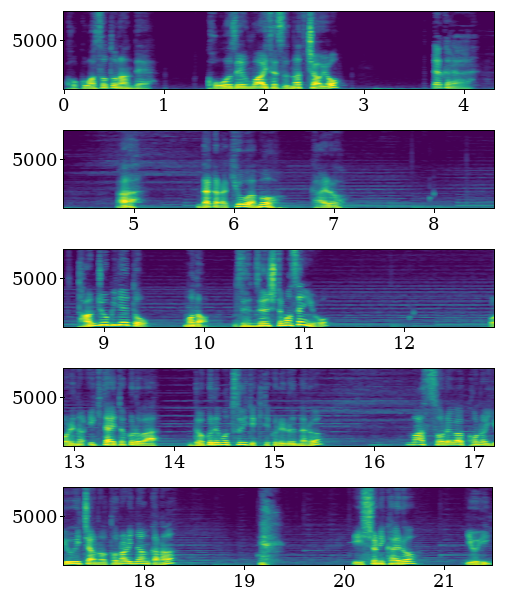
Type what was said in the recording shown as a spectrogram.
ここは外なんで、公然わいせつになっちゃうよ。だからああ、だから今日はもう帰ろう。誕生日デート、まだ全然してませんよ。俺の行きたいところはどこでもついてきてくれるんだろ？まあそれはこのゆいちゃんの隣なんかな？一緒に帰ろう、ゆい。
